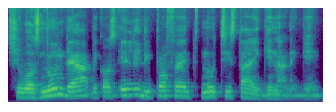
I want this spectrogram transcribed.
she was known there because Eli the prophet noticed her again and again.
